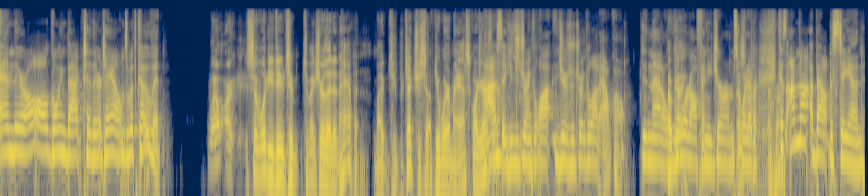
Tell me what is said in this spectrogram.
And they're all going back to their towns with COVID. Well, are, so what do you do to, to make sure that didn't happen? Like, to protect yourself? Do you wear a mask while you're out I there? you just drink a lot. You just drink a lot of alcohol. Then that'll Okay. ward off any germs or That's whatever. right. Right. Because I'm not about to stand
